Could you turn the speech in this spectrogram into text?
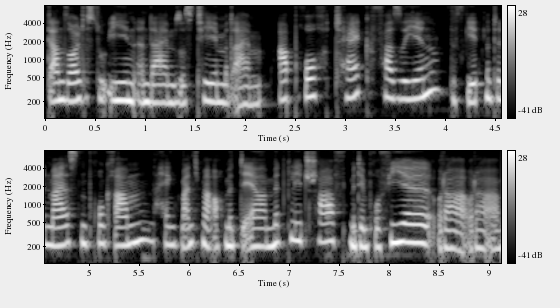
dann solltest du ihn in deinem System mit einem Abbruch-Tag versehen. Das geht mit den meisten Programmen, hängt manchmal auch mit der Mitgliedschaft, mit dem Profil oder, oder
